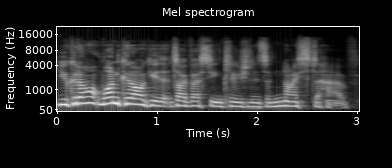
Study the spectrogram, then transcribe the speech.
you could one could argue that diversity inclusion is a nice to have,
